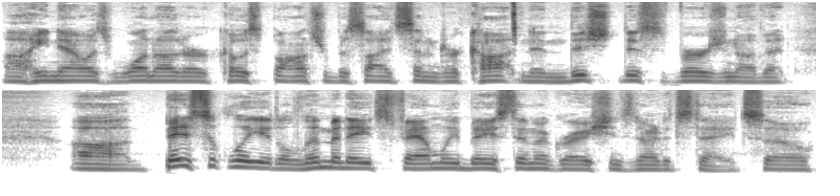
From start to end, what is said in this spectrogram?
Uh, he now has one other co-sponsor besides Senator Cotton in this this version of it. Uh, basically, it eliminates family-based immigration in the United States. So,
